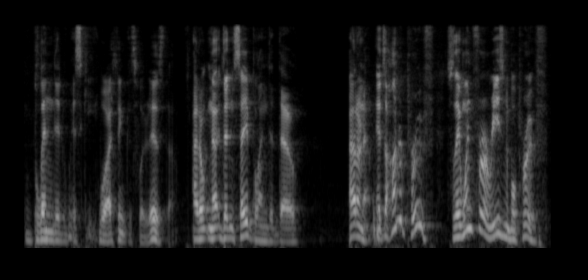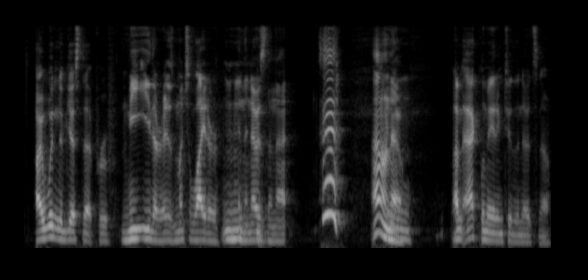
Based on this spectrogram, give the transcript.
blended whiskey. Well, I think that's what it is, though. I don't know. It didn't say blended though. I don't know. It's 100 proof, so they went for a reasonable proof. I wouldn't have guessed that proof. Me either. It is much lighter Mm-hmm. in the nose than that. Eh, I don't know. Mm. I'm acclimating to the notes now.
